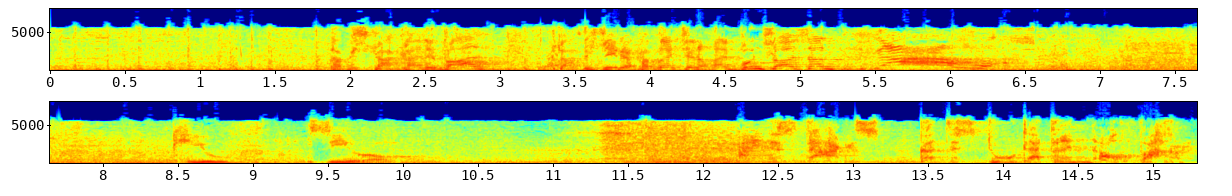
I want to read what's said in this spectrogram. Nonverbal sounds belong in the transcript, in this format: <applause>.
Habe ich gar keine Wahl? Darf sich jeder Verbrecher noch einen Wunsch äußern? Ah! Q Zero. Eines Tages könntest du da drinnen aufwachen.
